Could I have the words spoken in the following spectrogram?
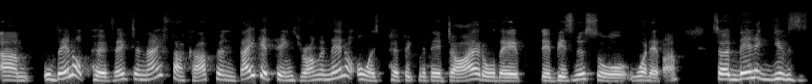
um, well, they're not perfect and they fuck up and they get things wrong and they're not always perfect with their diet or their, their business or whatever. So then it gives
